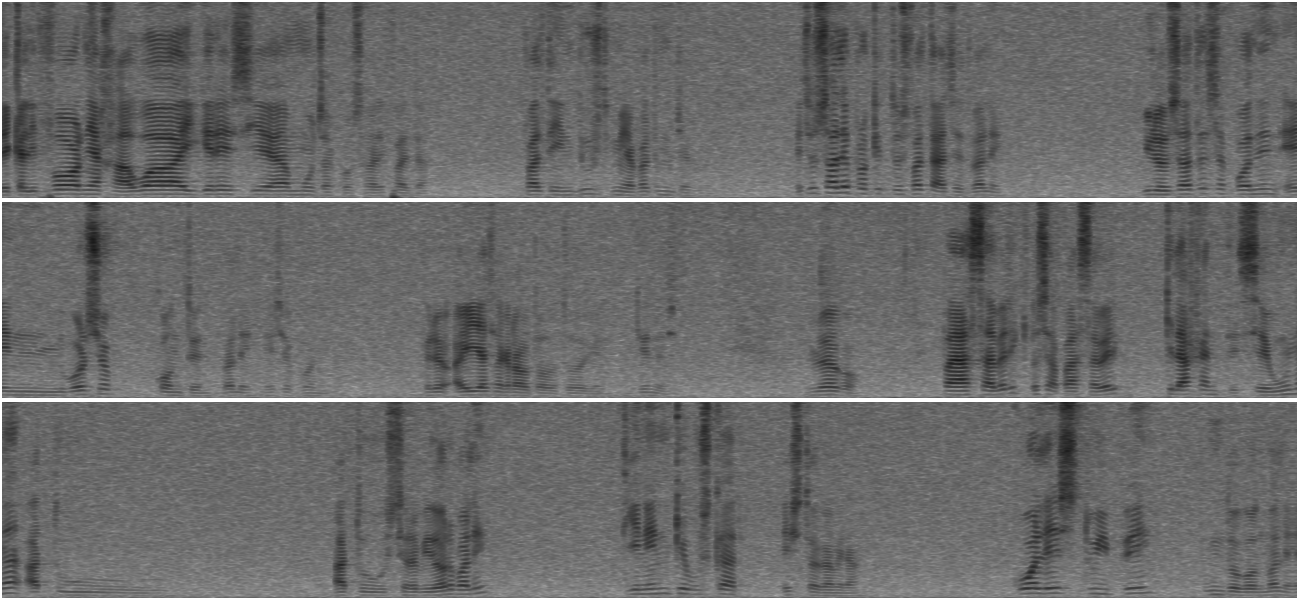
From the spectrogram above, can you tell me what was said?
De California, Hawái, Grecia, muchas cosas, ¿vale? Falta. Falta industria, mira, falta muchas cosas. Esto sale porque os falta assets, ¿vale? Y los assets se ponen en workshop content, ¿vale? Ahí se ponen. Pero ahí ya se ha grabado todo, todo bien, ¿entiendes? Luego, para saber, o sea, para saber que la gente se una a tu a tu servidor, ¿vale? Tienen que buscar esto acá, mira. ¿Cuál es tu IP.com, ¿vale?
